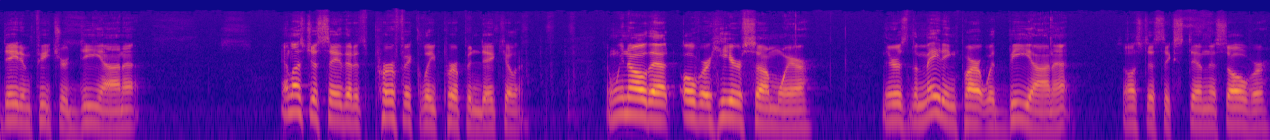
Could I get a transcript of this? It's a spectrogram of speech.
datum feature D on it. And let's just say that it's perfectly perpendicular. And we know that over here somewhere, there's the mating part with B on it. So let's just extend this over.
